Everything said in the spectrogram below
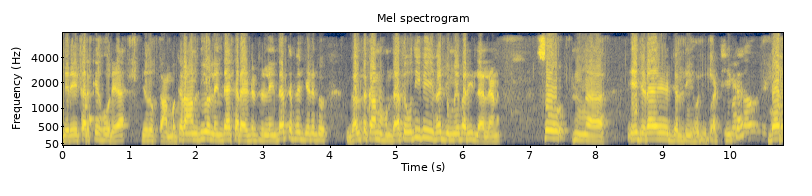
ਮੇਰੇ ਕਰਕੇ ਹੋ ਰਿਹਾ। ਜਦੋਂ ਕੰਮ ਕਰਾਉਣ ਦੀ ਉਹ ਲੈਂਦਾ ਕ੍ਰੈਡਿਟ ਲੈਂਦਾ, ਤੇ ਫਿਰ ਜਿਹੜੇ ਗਲਤ ਕੰਮ ਹੁੰਦਾ, ਤੇ ਉਹਦੀ ਵੀ ਫਿਰ ਜ਼ਿੰਮੇਵਾਰੀ ਲੈ ਲੈਣ। ਸੋ ਇਹ ਜਿਹੜਾ ਇਹ ਜਲਦੀ ਹੋ ਜਾਊਗਾ ਠੀਕ ਹੈ? ਬਹੁਤ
